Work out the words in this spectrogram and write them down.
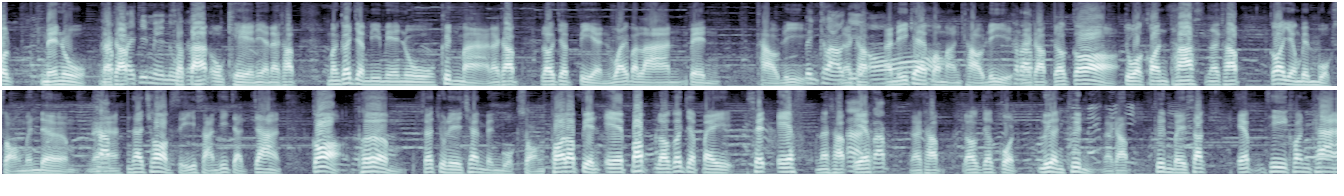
กดเมนูนะครับไปที่เมนูสตาร์ทโอเคเนี่ยนะครับ มันก็จะมีเมนูขึ้นมานะครับ เราจะเปลี่ยนไว้บาลานซ์เป็น คาวดี้เป็น cloudy นะครับอ๋ออัอันนี้แค่ประมาณคาวดี้ครับนะครับแล้วก็ตัวคอนทราสต์นะครับก็ยังเป็นบวก 2 เหมือนเดิมนะครับถ้าชอบสีสันที่จัดจ้าน ก็เพิ่ม saturation เป็นบวก 2 พอเราเปลี่ยน A ปั๊บเราก็จะไปเซต F นะครับ อ่า F ครับ นะครับเราจะกดเลื่อนขึ้นนะครับขึ้นไปสัก F ที่ค่อนข้าง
